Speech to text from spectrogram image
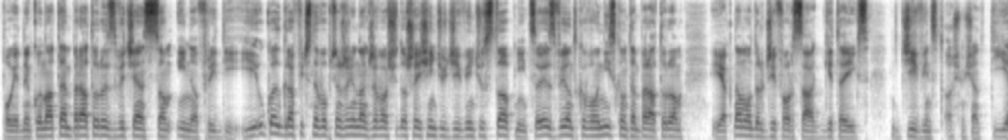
Pojedynku na temperatury zwycięzcą Ino 3D. Jej układ graficzny w obciążeniu nagrzewał się do 69 stopni, co jest wyjątkowo niską temperaturą, jak na model GeForce'a GTX 980 Ti.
